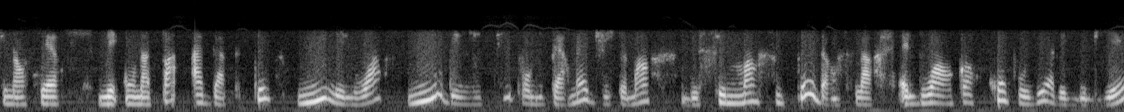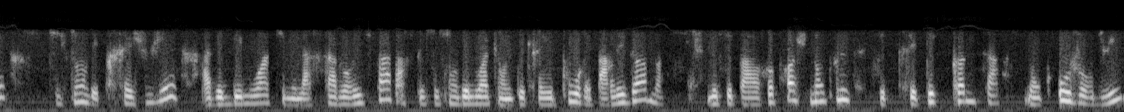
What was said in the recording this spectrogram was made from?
financière, mais on n'a pas adapté ni les lois, ni des outils pour lui permettre justement de s'émanciper dans cela. Elle doit encore composer avec des biais qui sont des préjugés, avec des lois qui ne la favorisent pas, parce que ce sont des lois qui ont été créées pour et par les hommes. Mais c'est pas un reproche non plus. C'était comme ça. Donc aujourd'hui,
